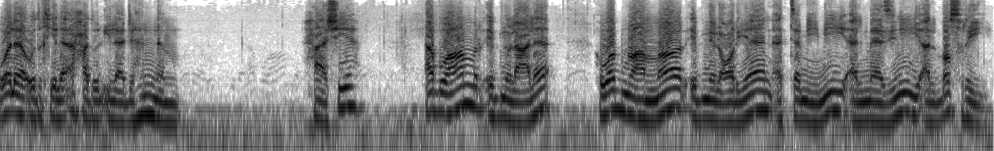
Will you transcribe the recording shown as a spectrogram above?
ولا أدخل أحد إلى جهنم. حاشية أبو عمرو ابن العلاء هو ابن عمار ابن العريان التميمي المازني البصري.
